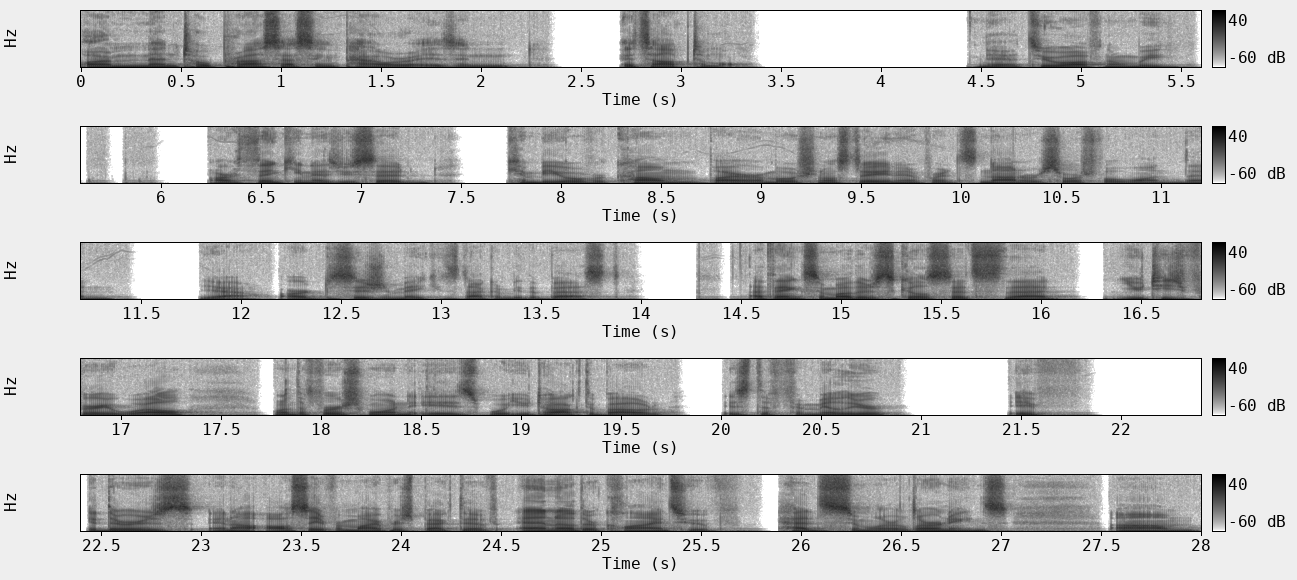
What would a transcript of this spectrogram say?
our mental processing power is in it's optimal. Yeah, too often we our thinking, as you said, can be overcome by our emotional state, and if it's not a resourceful one, then yeah, our decision making is not going to be the best. I think some other skill sets that you teach very well. One of the first one is what you talked about is the familiar. If there is, and I'll say from my perspective, and other clients who've had similar learnings, um,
